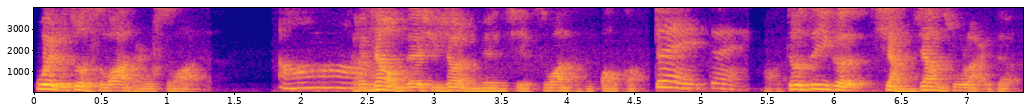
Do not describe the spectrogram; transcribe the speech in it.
为了做 SWOT 而 SWOT，哦，很像我们在学校里面写 SWOT 的报告。对对，啊，就是一个想象出来的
